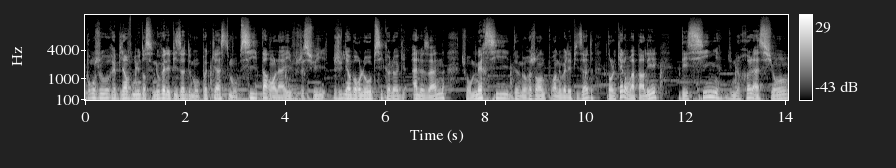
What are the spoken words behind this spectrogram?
Bonjour et bienvenue dans ce nouvel épisode de mon podcast Mon Psy part en live. Je suis Julien Borloo, psychologue à Lausanne. Je vous remercie de me rejoindre pour un nouvel épisode dans lequel on va parler des signes d'une relation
